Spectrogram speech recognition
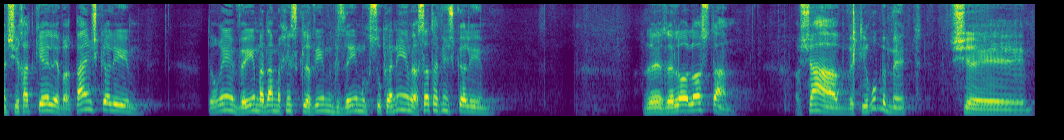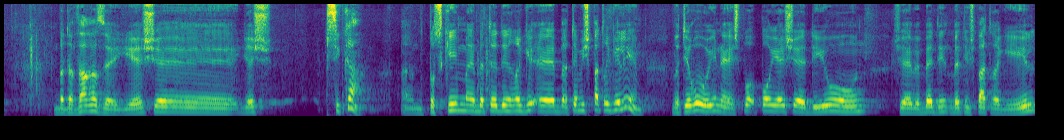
נשיכת כלב 2,000 שקלים, אתם רואים? ואם אדם מכניס כלבים גזעים מסוכנים, 10,000 שקלים. זה, זה לא, לא סתם. עכשיו, ותראו באמת שבדבר הזה יש, אה, יש פסיקה. פוסקים אה, בתי, דין רגיל, אה, בתי משפט רגילים. ותראו, הנה, יש פה, פה יש אה, דיון שבבית משפט רגיל,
